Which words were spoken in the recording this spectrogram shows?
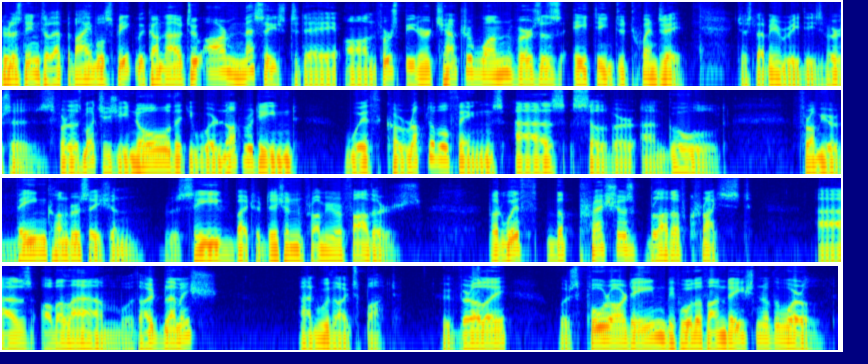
You're listening to Let the Bible Speak. We come now to our message today on 1 Peter chapter 1 verses 18 to 20. Just let me read these verses. For as much as ye know that you were not redeemed with corruptible things as silver and gold, from your vain conversation received by tradition from your fathers, but with the precious blood of Christ, as of a lamb without blemish and without spot who verily was foreordained before the foundation of the world,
